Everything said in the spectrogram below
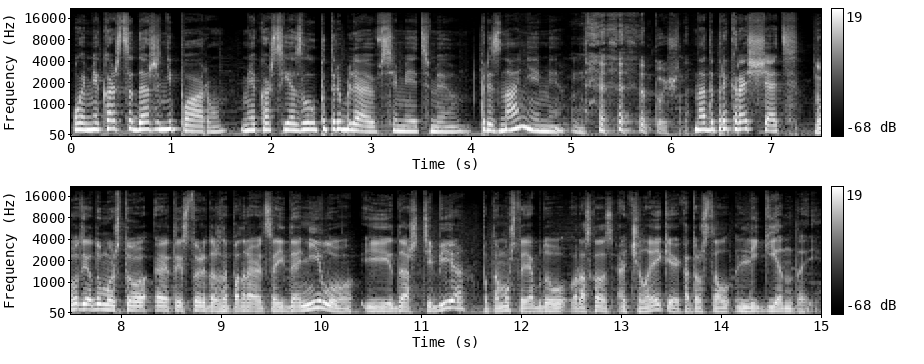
Ой, мне кажется, даже не пару. Мне кажется, я злоупотребляю всеми этими признаниями. Точно. Надо прекращать. Ну вот я думаю, что эта история должна понравиться и Данилу, и даже тебе, потому что я буду рассказывать о человеке, который стал легендой.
